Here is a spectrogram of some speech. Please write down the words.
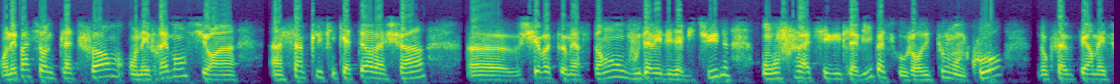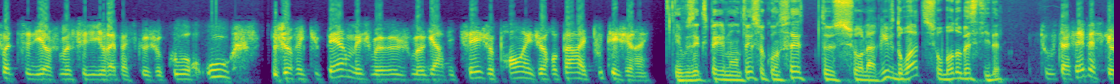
On n'est pas sur une plateforme, on est vraiment sur un, un simplificateur d'achat euh, chez votre commerçant. Vous avez des habitudes, on facilite la vie parce qu'aujourd'hui tout le monde court. Donc ça vous permet soit de se dire je me fais livrer parce que je cours ou je récupère mais je me, je me garde vite fait, je prends et je repars et tout est géré. Et vous expérimentez ce concept sur la rive droite sur Bordeaux-Bastide tout à fait, parce que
